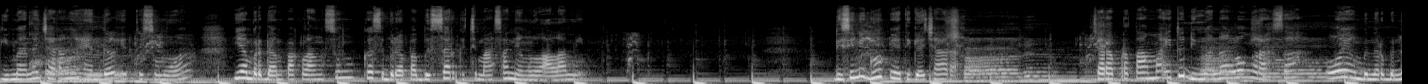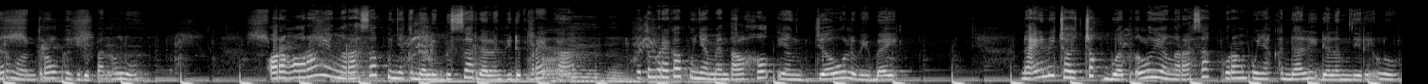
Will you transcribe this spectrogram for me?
gimana cara ngehandle itu semua yang berdampak langsung ke seberapa besar kecemasan yang lo alami. Di sini gue punya tiga cara. Cara pertama itu di mana lo ngerasa lo yang bener-bener ngontrol kehidupan lo. Orang-orang yang ngerasa punya kendali besar dalam hidup mereka, itu mereka punya mental health yang jauh lebih baik. Nah ini cocok buat lo yang ngerasa kurang punya kendali dalam diri lo.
